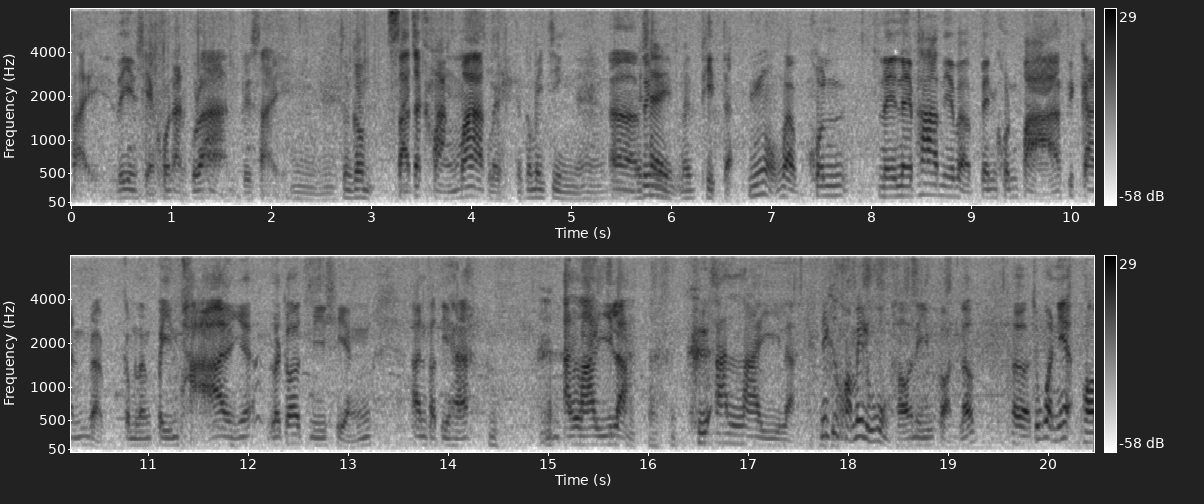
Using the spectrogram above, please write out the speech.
ใส่ ได้ยินเสียงคนอ่านกุรอานไปใส่อืมซึ่งก็สาจะขลังมากเลย แต่ก็ไม่จริงนะฮะอ่า ไม่ซึ่งใช่มันผิดอะนึกออกแบบคนในในภาพเนี่ยแบบเป็นคนป่าแอฟริกันแบบกำลังปีนผาอย่างเงี้ยแล้วก็มีเสียงอันฟาติฮะห์อะไรล่ะ คืออะไรล่ะ นี่คือความไม่รู้ของเขาในยุคก่อนแล้วเออทุกวันเนี้ยพอ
